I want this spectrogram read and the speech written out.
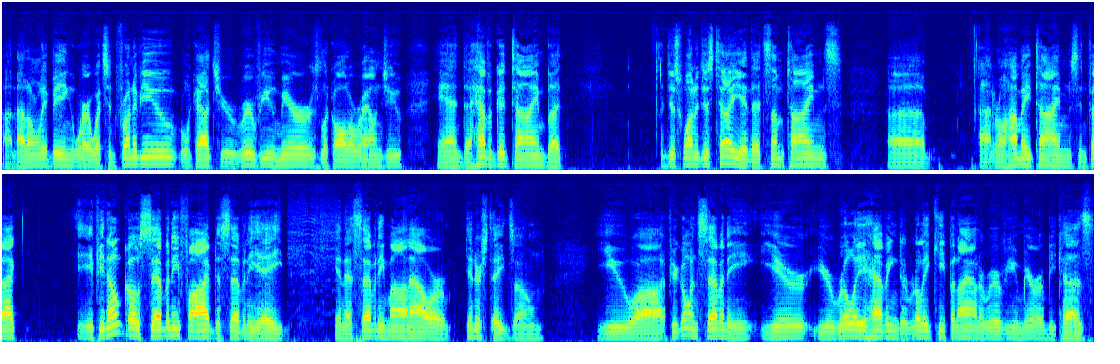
Uh, not only being aware of what's in front of you, look out your rear view mirrors, look all around you, and uh, have a good time. But I just want to just tell you that sometimes, uh, I don't know how many times, in fact, if you don't go 75 to 78 in a 70 mile an hour interstate zone, you uh, if you're going 70, you're you're really having to really keep an eye on the rearview mirror because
